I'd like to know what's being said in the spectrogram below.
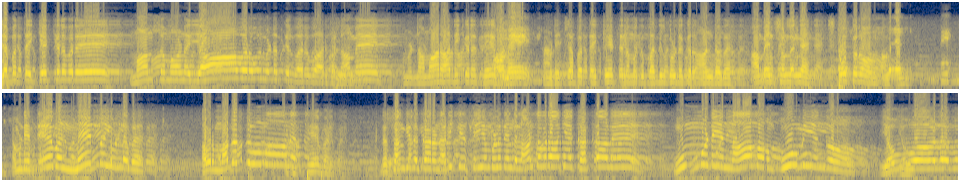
ஜெபத்தை கேட்கிறவரே மாம்சமான யாவரும் இடத்தில் வருவார்கள். ஆமே நாம் ஆராதிக்கிற தேவன். நம்முடைய ஜெபத்தை கேட்டு நமக்கு பதில் கொடுக்கிற ஆண்டவர். ஆமென். சொல்லுங்க. ஸ்தோத்திரம். நம்முடைய தேவன் மேன்மை உள்ளவர் அவர் மகத்துவமான தேவன். இந்த சங்கீதக்காரன் அறிக்கை செய்யும் பொழுது எங்கள் ஆண்டவராகிய கர்த்தாவே உம்முடைய நாமம் பூமி எங்கும் எவ்வளவு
